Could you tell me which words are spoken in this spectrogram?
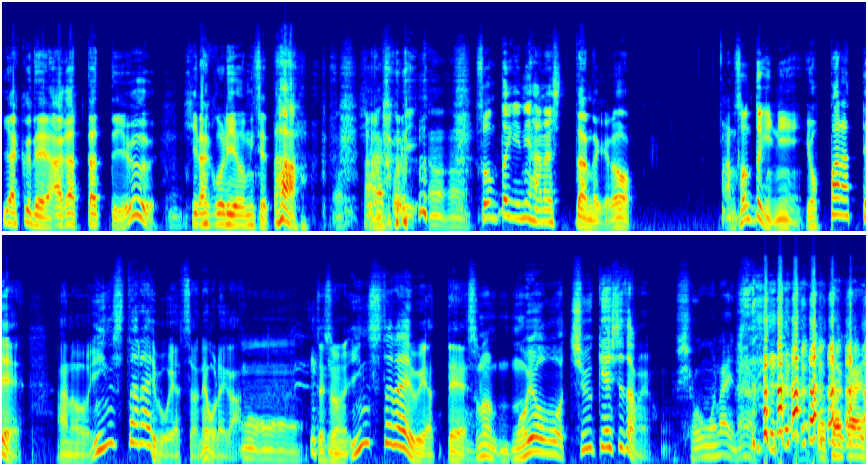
役で上がったっていう、平こりを見せた。その時に話したんだけど、あの、その時に酔っ払って、あの、インスタライブをやってたね、俺が。で、その、インスタライブやって、その模様を中継してたのよ。しょうもないな。お互い。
